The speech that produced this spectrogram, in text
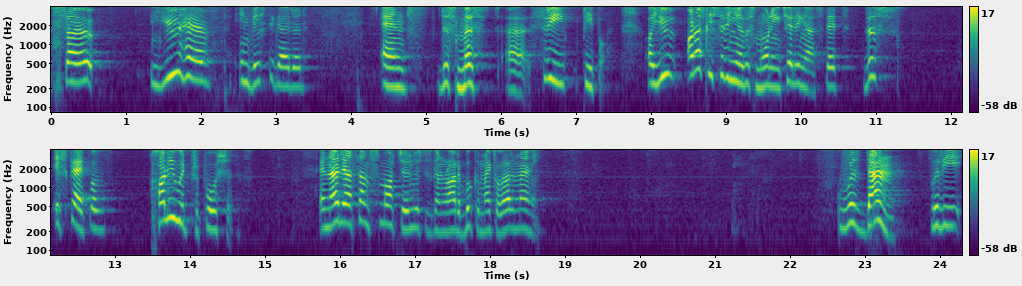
so you have investigated and dismissed uh, three people. Are you honestly sitting here this morning telling us that this escape of Hollywood proportions, and no doubt some smart journalist is going to write a book and make a lot of money, was done with the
